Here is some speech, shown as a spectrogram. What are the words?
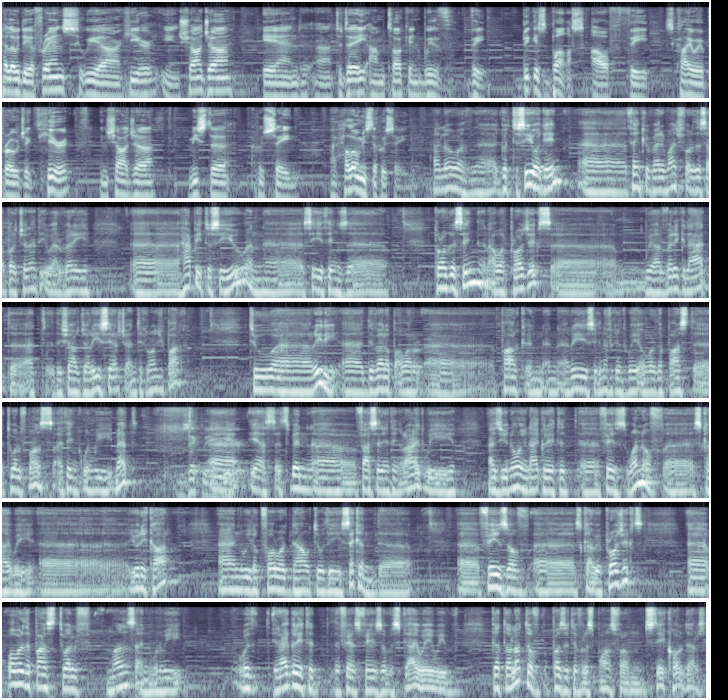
hello, dear friends. We are here in Sharjah, and uh, today I'm talking with the biggest boss of the Skyway project here in Sharjah, Mr. Hussein. Uh, hello, Mr. Hussein. Hello, and uh, good to see you again. Uh, thank you very much for this opportunity. We are very uh, happy to see you and uh, see things progressing in our projects. Um, we are very glad at the Sharjah Research and Technology Park to uh, really uh, develop our uh, park in, in a really significant way over the past uh, 12 months. I think when we met, Exactly uh, yes, it's been a fascinating ride. We, as you know, inaugurated uh, phase one of uh, Skyway uh, Unicar, and we look forward now to the second uh, uh, phase of uh, Skyway projects. Uh, over the past 12 months, and when we with inaugurated the first phase of Skyway, we've got a lot of positive response from stakeholders,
